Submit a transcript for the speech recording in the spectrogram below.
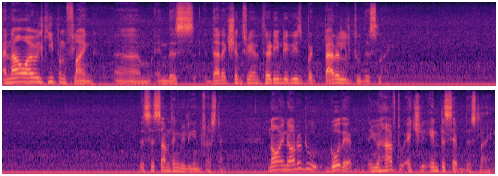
And now I will keep on flying um, in this direction 313 degrees, but parallel to this line. This is something really interesting. Now, in order to go there, you have to actually intercept this line.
